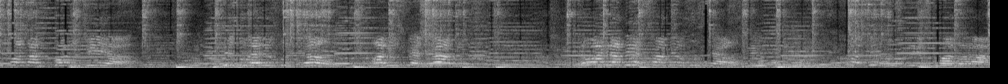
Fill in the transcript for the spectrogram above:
suportado todo dia. De joelhos no chão, olhos fechados. Eu agradeço a Deus do céu. Por Jesus Cristo adorado.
